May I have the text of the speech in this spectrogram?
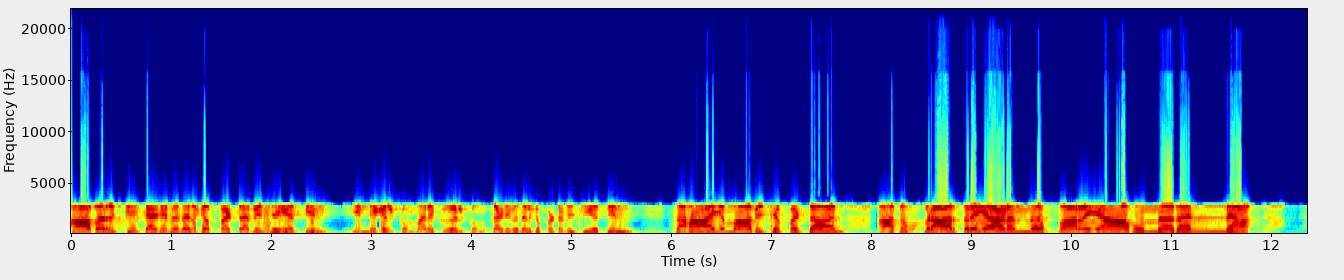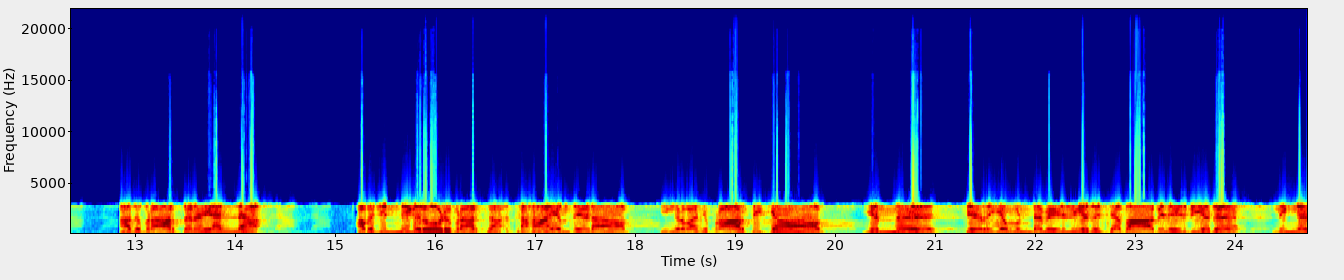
അവർക്ക് കഴിവ് നൽകപ്പെട്ട വിഷയത്തിൽ ജിന്നുകൾക്കും മലക്കുകൾക്കും കഴിവ് നൽകപ്പെട്ട വിഷയത്തിൽ സഹായം ആവശ്യപ്പെട്ടാൽ അതും പ്രാർത്ഥനയാണെന്ന് പറയാവുന്നതല്ല. അത് പ്രാർത്ഥനയല്ല. അവ ജിന്നുകളോട് പ്രാർത്ഥ സഹായം തേടാം. ഇങ്ങളുടെ ഭാഷ പ്രാർത്ഥിക്കാം. എന്ന് ചെറിയ മുണ്ടം എഴുതിയത് ശബാബിൽ എഴുതിയത് നിങ്ങൾ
